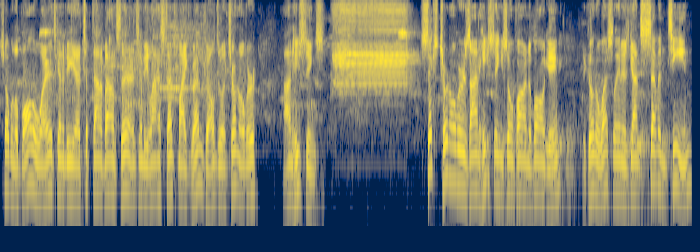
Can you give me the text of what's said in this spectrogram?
shovel the ball away. It's going to be uh, tipped out of bounds there. It's going to be last touch by Grenfell to a turnover on Hastings. Six turnovers on Hastings so far in the ball game. Dakota Wesleyan has got 17.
